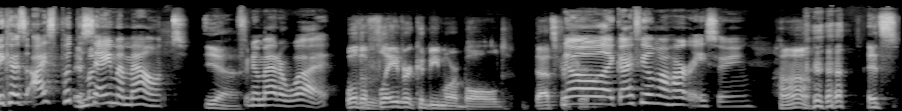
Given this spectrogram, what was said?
Because I put the It might- same amount yeah. for no matter what. Well, the Mm. flavor could be more bold. That's for no, sure. like I feel my heart racing. Huh? It's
